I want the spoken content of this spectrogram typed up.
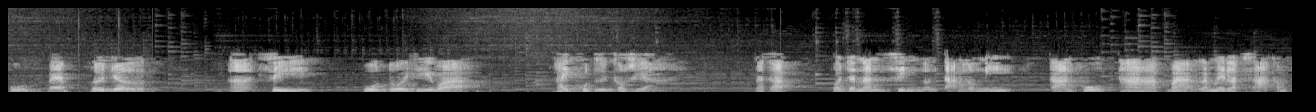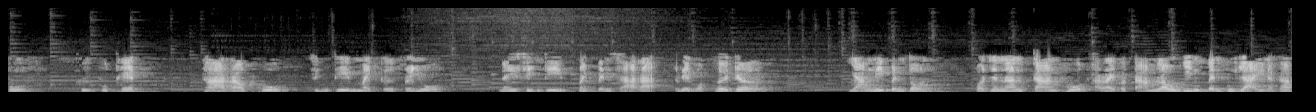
พูดแบบเพ้อเจ้ออ่าสี่พูดโดยที่ว่าให้คนอื่นเขาเสียหายนะครับ เพราะฉะนั้นสิ่งต่างๆเหล่านี้ การพูด ถ้าหากว่าเราไม่รักษาคำพูด คือพูดเท็จ ถ้าเราพูดสิ่งที่ไม่เกิดประโยชน์ ในสิ่งที่ไม่เป็นสาระเรียกว่าเพ้อเจ้ออย่างนี้เป็นต้น เพราะฉะนั้นการพูดอะไรก็ตาม เรายิ่งเป็นผู้ใหญ่นะครับ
